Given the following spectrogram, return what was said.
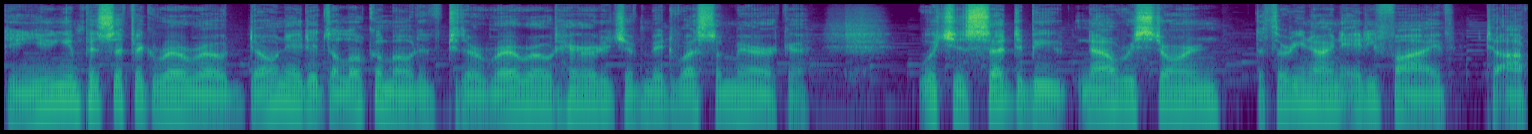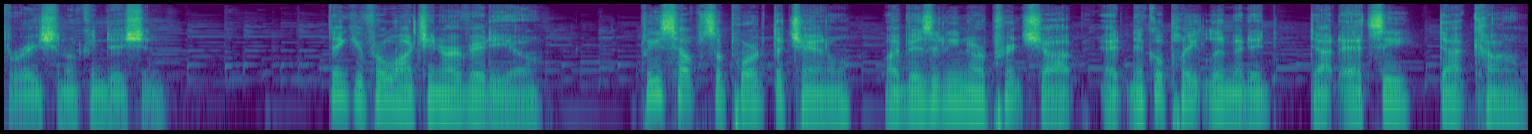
the Union Pacific Railroad donated the locomotive to the Railroad Heritage of Midwest America, which is said to be now restoring the 3985 to operational condition. Thank you for watching our video. Please help support the channel by visiting our print shop at nickelplatelimited.etsy.com.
